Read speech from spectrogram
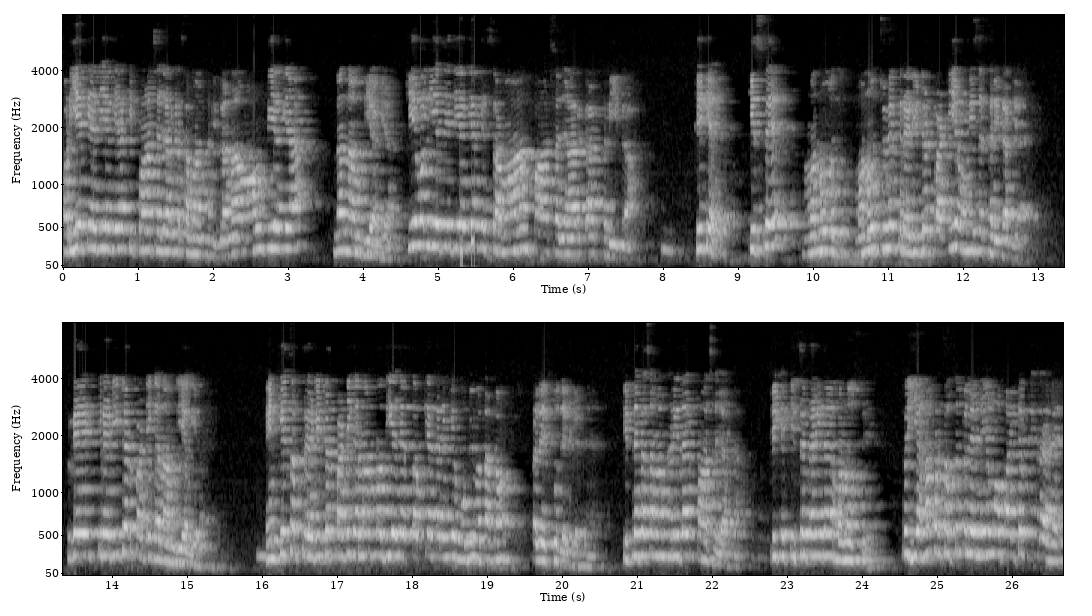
और ये कह दिया गया कि पाँच हज़ार का सामान खरीदा, ना अमाउंट दिया गया, ना नाम दिया गया। केवल ये दे दिया गया कि सामान पाँच हज़ार का खरीदा, ठीक है? किससे? मनोज। मनोज जो है क्रेडिटर पार्टी है, उन्हीं से खरीदा गया है। तो क्रेडिटर पार्टी का नाम दिया गया है। इनकेस अब क्रेडिटर पार्टी का नाम ना दिया जाए तब क्या करेंगे? वो भी बताता हूँ। पहले इसको देख लेते हैं। कितने का सामान खरीदा है? पाँच हज़ार का। ठीक है, किससे खरीदा है? मनोज से। तो यहाँ पर सबसे पहले नेम ऑफ़ आइटम दिख रहा है।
